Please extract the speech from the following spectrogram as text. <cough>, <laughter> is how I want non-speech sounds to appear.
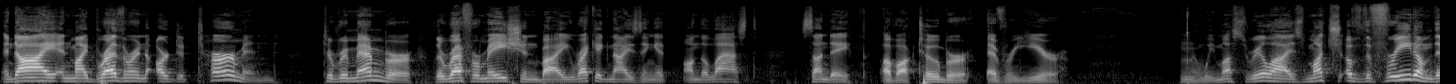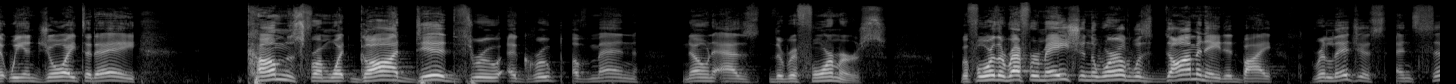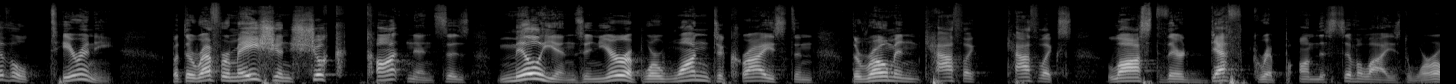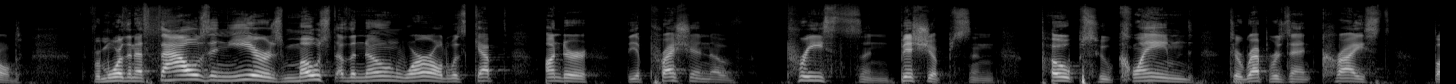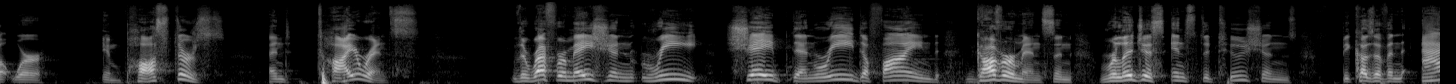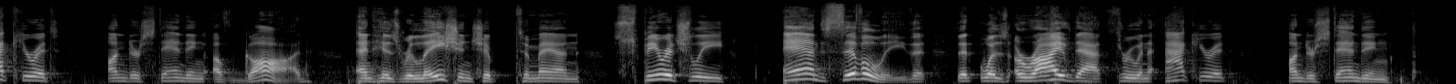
And I and my brethren are determined to remember the Reformation by recognizing it on the last Sunday of October every year. Hmm, we must realize much of the freedom that we enjoy today comes from what God did through a group of men known as the Reformers. Before the Reformation, the world was dominated by religious and civil tyranny. But the Reformation shook continents as millions in Europe were won to Christ and the Roman Catholic, Catholics lost their death grip on the civilized world. For more than a thousand years, most of the known world was kept under the oppression of priests and bishops and popes who claimed to represent Christ but were impostors and tyrants. The Reformation reshaped and redefined governments and religious institutions because of an accurate understanding of God and his relationship to man spiritually and civilly that, that was arrived at through an accurate understanding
